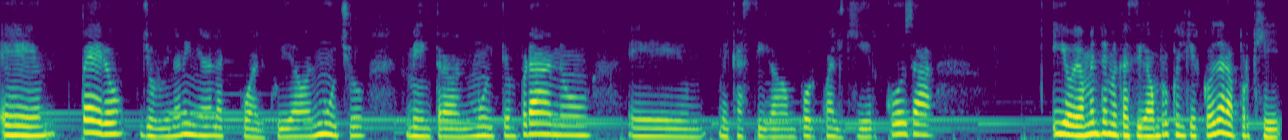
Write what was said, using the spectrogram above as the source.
eh, pero yo fui una niña a la cual cuidaban mucho, me entraban muy temprano, eh, me castigaban por cualquier cosa, y obviamente me castigaban por cualquier cosa, era porque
